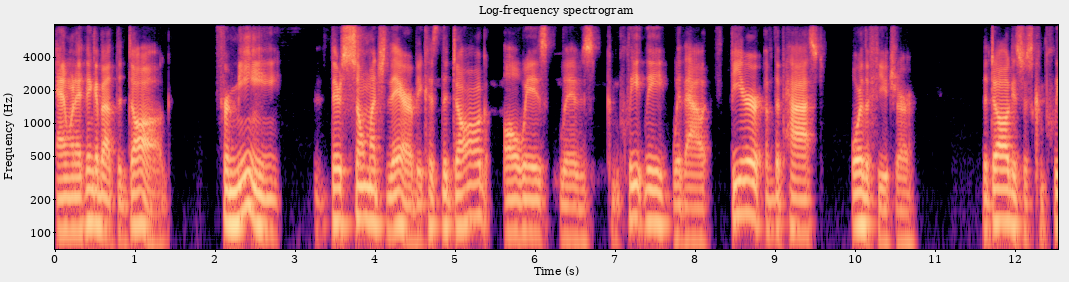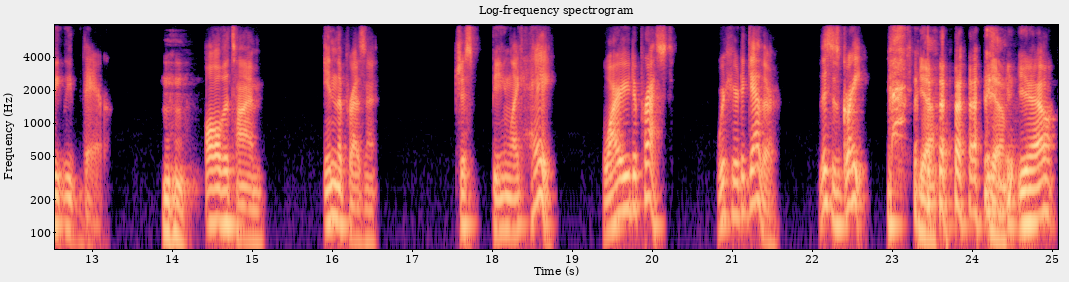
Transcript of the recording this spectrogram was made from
and when I think about the dog, for me, there's so much there because the dog always lives completely without fear of the past or the future. The dog is just completely there mm-hmm. all the time in the present just being like, hey, why are you depressed? We're here together. This is great. yeah. Yeah. you know,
